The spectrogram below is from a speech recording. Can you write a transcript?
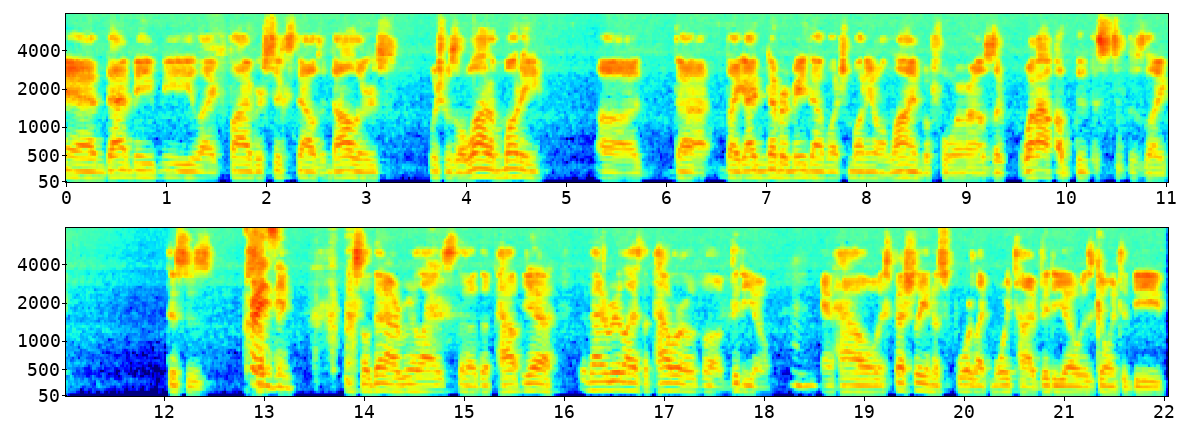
and that made me like five or six thousand dollars, which was a lot of money. Uh, that like I'd never made that much money online before. I was like, wow, this is like, this is Crazy. And so then I realized the the power. Yeah, and then I realized the power of uh, video Mhm. and how, especially in a sport like Muay Thai, video is going to be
